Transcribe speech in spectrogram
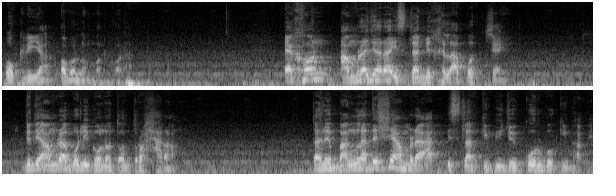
প্রক্রিয়া অবলম্বন করা। এখন আমরা যারা ইসলামী খেলাপথ চাই, যদি আমরা বলি গণতন্ত্র হারাম, তাহলে বাংলাদেশে আমরা ইসলামকে বিজয় করব কীভাবে?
